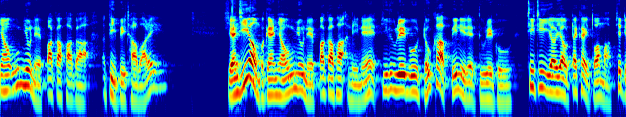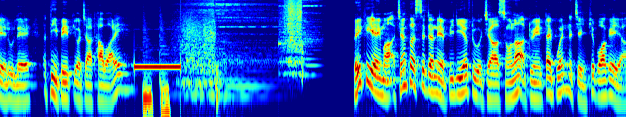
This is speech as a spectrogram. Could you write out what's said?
ညောင်ဦးမြို့နယ်ပကဖကအတိပေးထားပါတယ်။ရန်ကြီးအောင်ပကံညောင်ဦးမြို့နယ်ပကဖအနေနဲ့ပြည်သူတွေကိုဒုက္ခပေးနေတဲ့သူတွေကိုထိထိရောက်ရောက်တိုက်ခိုက်သွားမှာဖြစ်တယ်လို့လည်းအတိပေးပြောကြားထားပါတယ်။ ဗိတ်ခရိုင်မှာအကြမ်းဖက်စစ်တပ်နဲ့ PDF တို့အကြားဇွန်လအတွင်းတိုက်ပွဲနှစ်ကြိမ်ဖြစ်ပွားခဲ့ရာ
